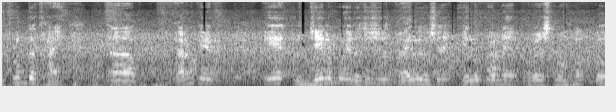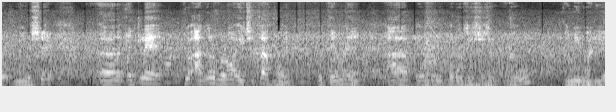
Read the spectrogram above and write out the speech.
ઉપલબ્ધ થાય. કારણ કે એ જે લોકોએ રજિસ્ટ્રેશન કરાવ્યું હશે, એ લોકોને પ્રવેશનો હક મળશે. એટલે જો આગળ ભણવા ઈચ્છતા હોય, તો તેમણે આ પોર્ટલ ઉપર રજિસ્ટ્રેશન કરાવવું અનિવાર્ય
